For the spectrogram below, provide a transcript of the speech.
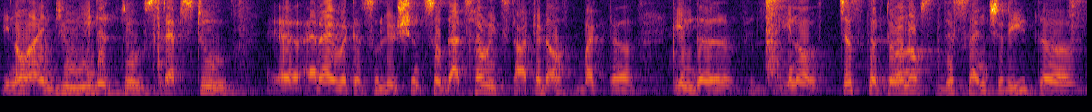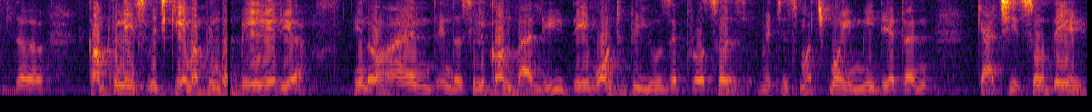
you know, and you needed to steps to uh, arrive at a solution. So that's how it started off. But uh, in the, you know, just the turn of this century, the the companies which came up in the Bay Area, you know, and in the Silicon Valley, they wanted to use a process which is much more immediate and catchy. So they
